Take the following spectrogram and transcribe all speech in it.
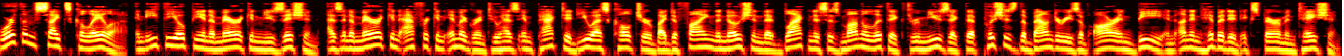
Wortham cites Kelela, an Ethiopian-American musician, as an American-African immigrant who has impacted U.S. culture by defying the notion that blackness is monolithic through music that pushes the boundaries of R&B in uninhibited experimentation.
